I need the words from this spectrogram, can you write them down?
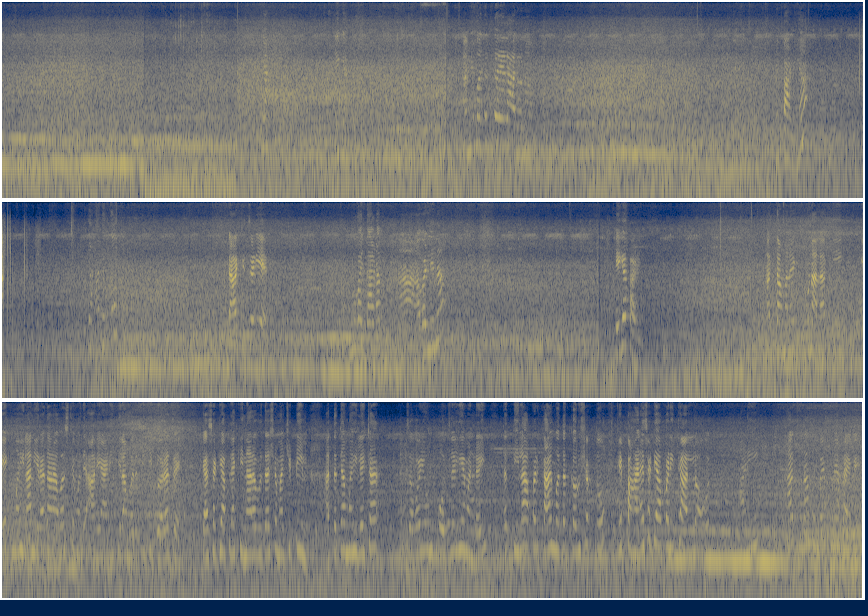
हे घ्या पाणी आत्ता आम्हाला एक फोन आला की एक महिला निराधार अवस्थेमध्ये आहे आणि तिला मदतीची गरज आहे. त्यासाठी आपल्या किनारा वृद्धाश्रमाची टीम आता त्या महिलेच्या जवळ येऊन पोचलेली आहे मंडळी. तर तिला आपण काय मदत करू शकतो हे पाहण्यासाठी आपण इथे आलेलो आहोत. आणि हा जुना मुंबई पुणे हायवे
